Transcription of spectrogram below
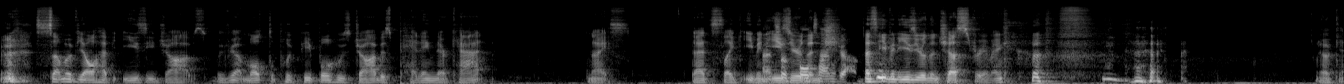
Some of y'all have easy jobs. We've got multiple people whose job is petting their cat. Nice. That's like even That's easier than full-time job. that's even easier than chess streaming. okay,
